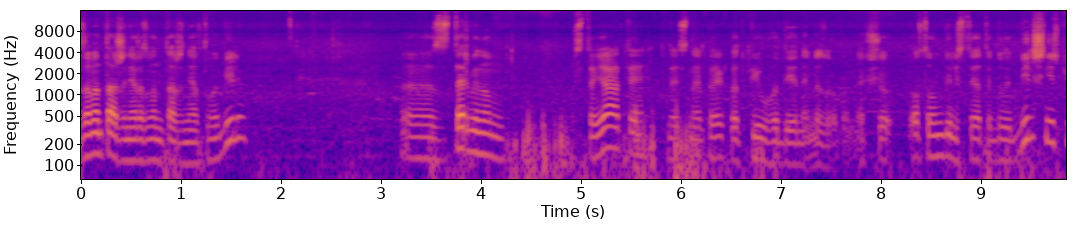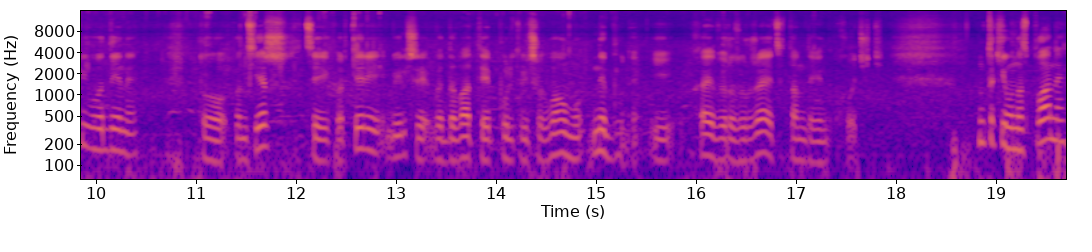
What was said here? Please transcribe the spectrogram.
завантаження, розвантаження автомобілів. Е, З терміном стояти десь, наприклад, півгодини ми зробимо. Якщо автомобіль стояти буде більш ніж півгодини, то консьєрж цієї квартирі більше видавати пульт від шлагбауму не буде. І хай ви розгружається там, де він хоче. Ну, такі у нас плани.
